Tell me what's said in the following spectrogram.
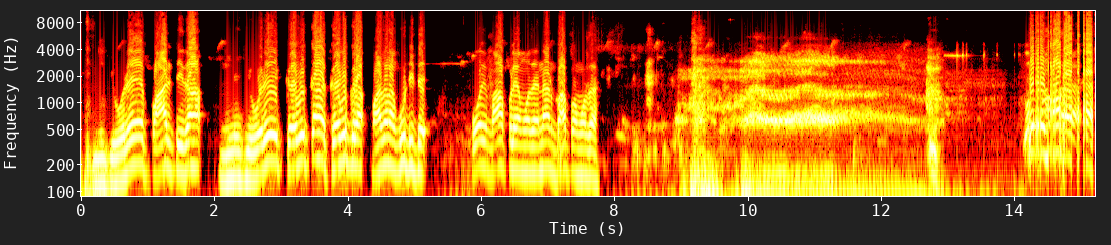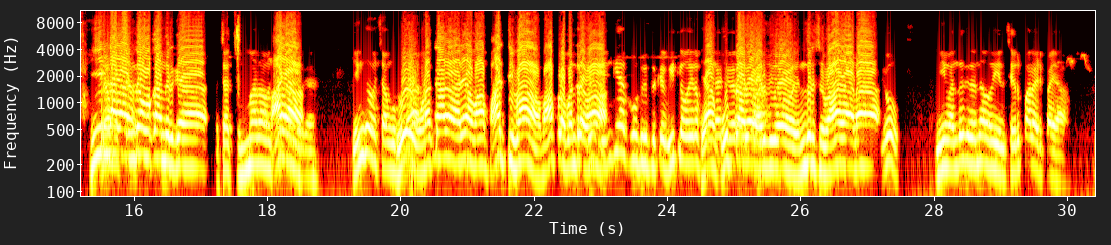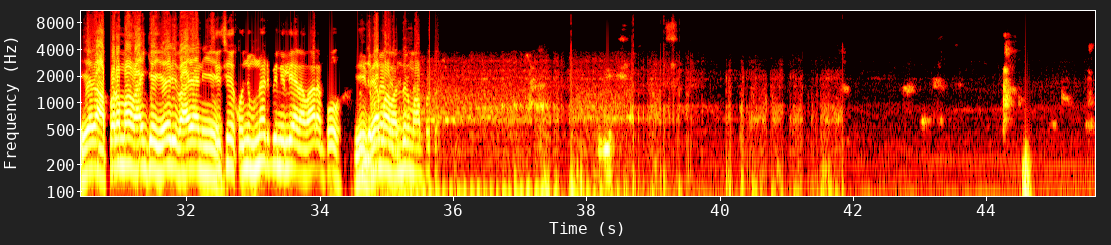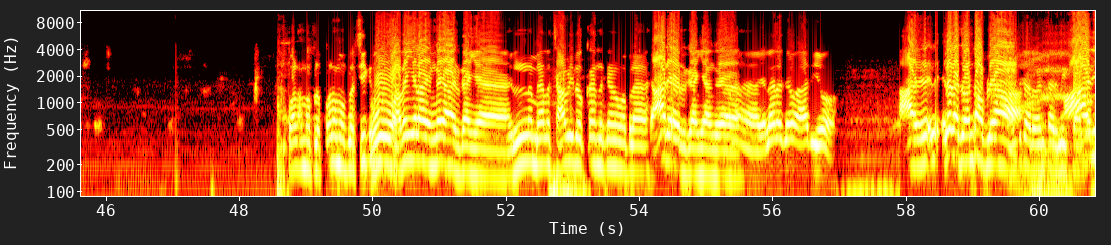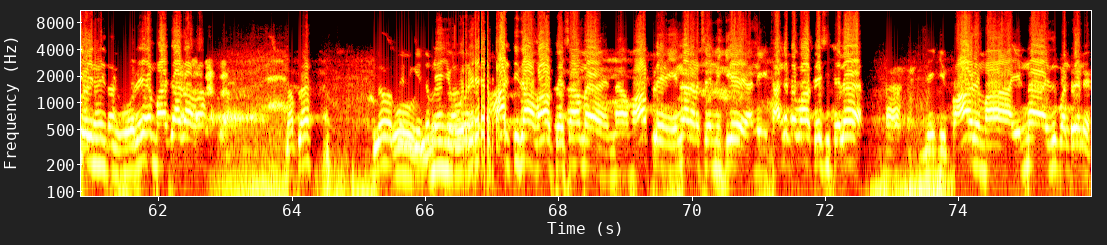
இன்னைக்கு ஒரே பார்ட்டி தான். இன்னைக்கு ஒரே கவுக்கா கவுக்குறோம் மதனை கூட்டிட்டு போய் மாப்பிள்ளைய முத என்னன்னு பாப்போம் முத. ஏய் மாப்பிள்ளை, நீ என்னயா இங்க உட்கார்ந்து இருக்க மச்சான் சும்மா தான் ஆயா. எங்க வச்சான் ஓ உனக்காக நிறைய வா பார்ட்டி வா மாப்பிள்ளை பண்ற வா. எங்கயா கூப்பிட்டு இருக்க? வீட்டுல ஏன் கூப்பிட்டாத வருவியோ? எந்திரிச்சு வாயாடா. யோ நீ அவன் என் செருப்பால அடிப்பாயா? ஏதோ அப்புறமா வாங்கிக்க ஏறி வாயா நீ. சரி கொஞ்சம் முன்னாடி போய் நில்லையா நான் வரேன் போ. வேகமா முன்னாடி வந்துரு மாப்பிள்ளை. போலாம் மாப்பிள போலாம் மாப்பிள ஓ சீக்கிரம் அவங்க எல்லாம் எங்கயா இருக்காங்க? எல்லாம் மேல சாவடியில உட்கார்ந்து இருக்காங்க மாப்பிள யார் யார் இருக்காங்க அங்க? எல்லாராஜாவோ ஆதியோ? ஆ, இள- இளையராஜா வந்துட்டாப்லையா? வந்துட்டாரு ஒரே மஜாதான் plan ஒரே பார்ட்டி தான் வா பேசாம. நான் மாப்பிள்ளை நீ என்ன நினைச்ச இன்னைக்கு? அன்னைக்கு சங்கட்டமா பேசிட்டல. இன்னைக்கு பாருமா என்ன இது பண்றேன்னு.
